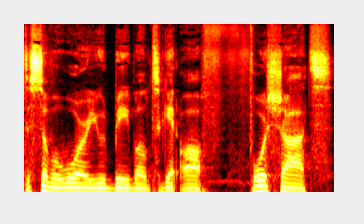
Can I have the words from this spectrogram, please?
the Civil War, you would be able to get off four shots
